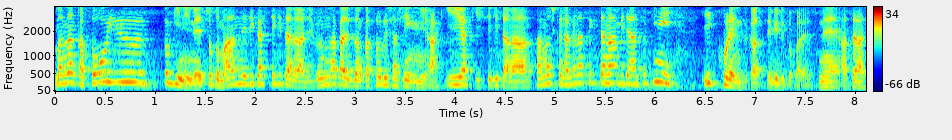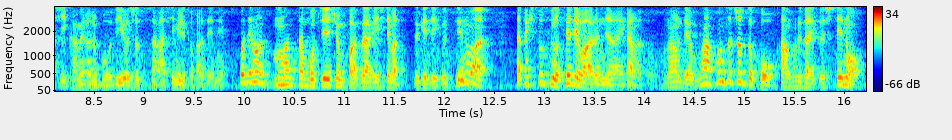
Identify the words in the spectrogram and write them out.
まあ、なんかそういう時にねちょっとマンネリ化してきたな自分の中でなんか撮る写真に飽き飽きしてきたな楽しくなくなってきたなみたいな時に1個レンズ買ってみるとかですね新しいカメラのボディをちょっと探してみるとかでねここでまたモチベーション爆上げしてまた続けていくっていうのはなんか一つの手ではあるんじゃないかなと。なのでまあ本当ちょっとこうカンフル剤としての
